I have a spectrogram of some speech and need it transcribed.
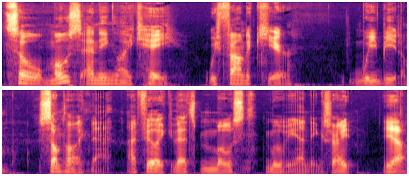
So most ending like, hey, we found a cure, we beat them, something like that. I feel like that's most movie endings, right? Yeah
